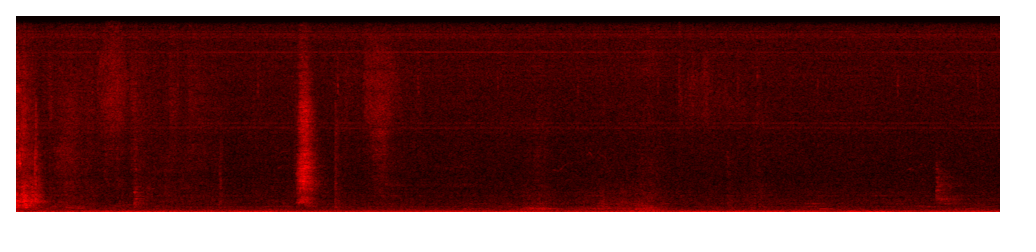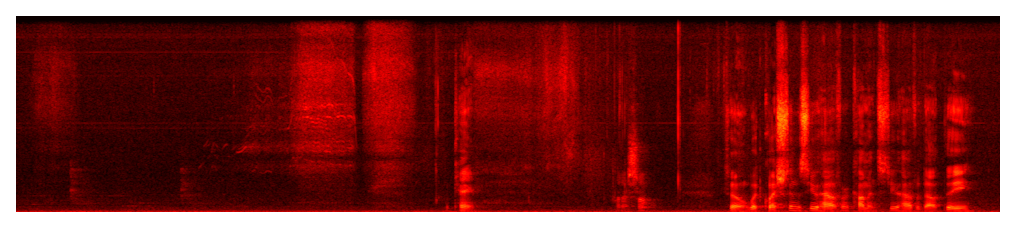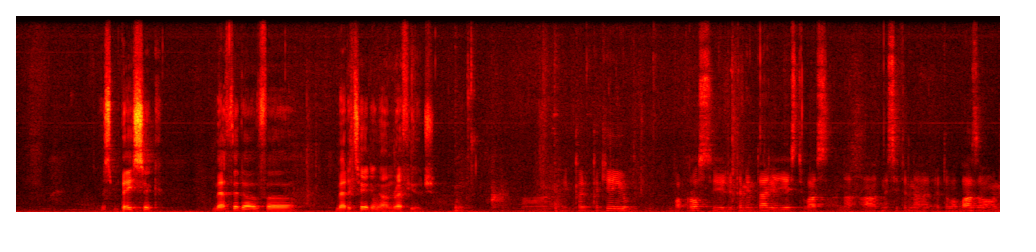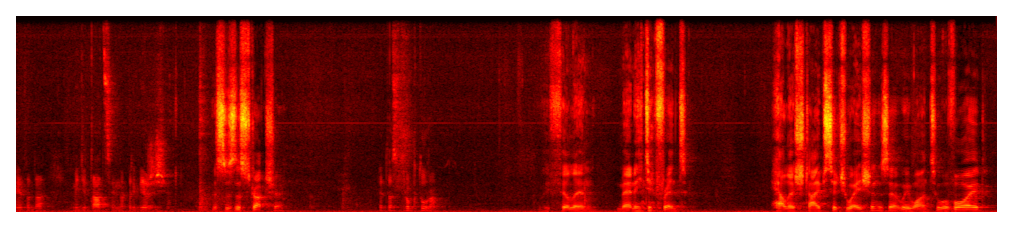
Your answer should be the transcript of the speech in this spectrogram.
Okay. Хорошо. So, what questions do you have or comments do you have about the this basic method of uh, meditating on refuge. А, И ка- какие вопросы или комментарии есть у вас на- относительно этого базового метода медитации на прибежище? This is the structure. Это структура. We fill in many different hellish type situations that we want to avoid,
